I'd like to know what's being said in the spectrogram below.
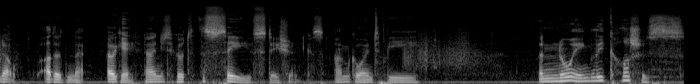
no, other than that. Okay, now I need to go to the save station, because I'm going to be annoyingly cautious.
